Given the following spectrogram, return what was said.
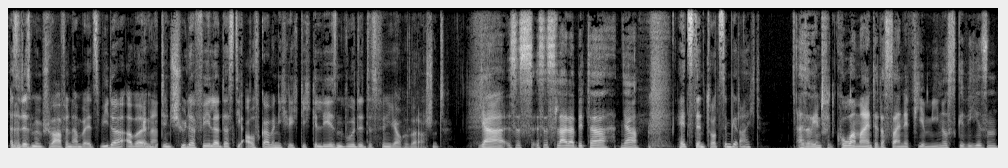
Also das mit dem Schwafeln haben wir jetzt wieder, aber genau. den Schülerfehler, dass die Aufgabe nicht richtig gelesen wurde, das finde ich auch überraschend. Ja, es ist, es ist leider bitter, ja. Hätte es denn trotzdem gereicht? Also Winfried Kober meinte, das sei eine 4 minus gewesen,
